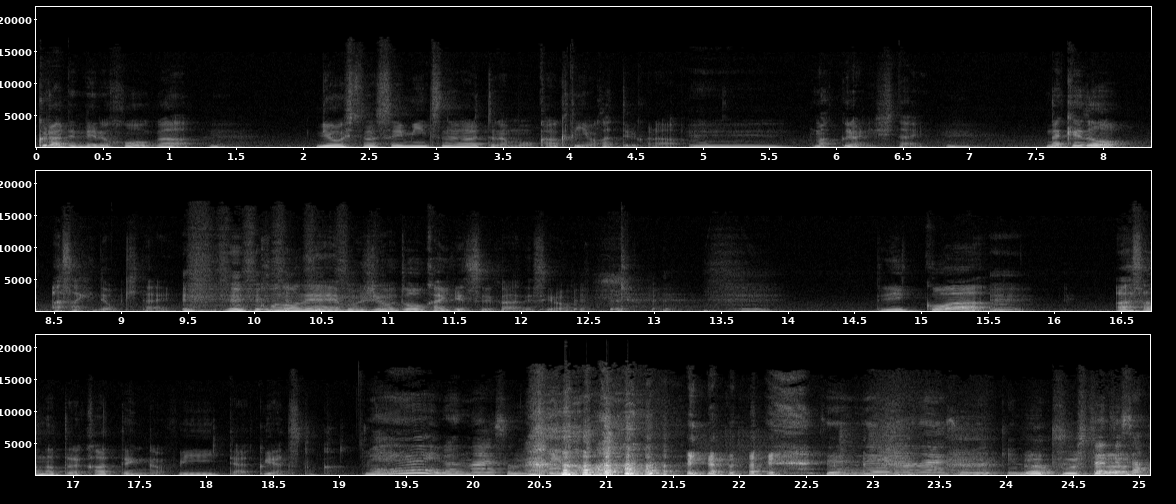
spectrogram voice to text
暗で寝る方がうん良質な睡眠につながるっていうのはもう科学的に分かってるから真っ暗にしたい。うん。だけど朝日で起きたい。このね 矛盾をどう解決するかなんですよ。で1個はうん。朝になったらカーテンがフィーって開くやつとか。えー、いらないその機能。全然いらないその機能。だってさ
